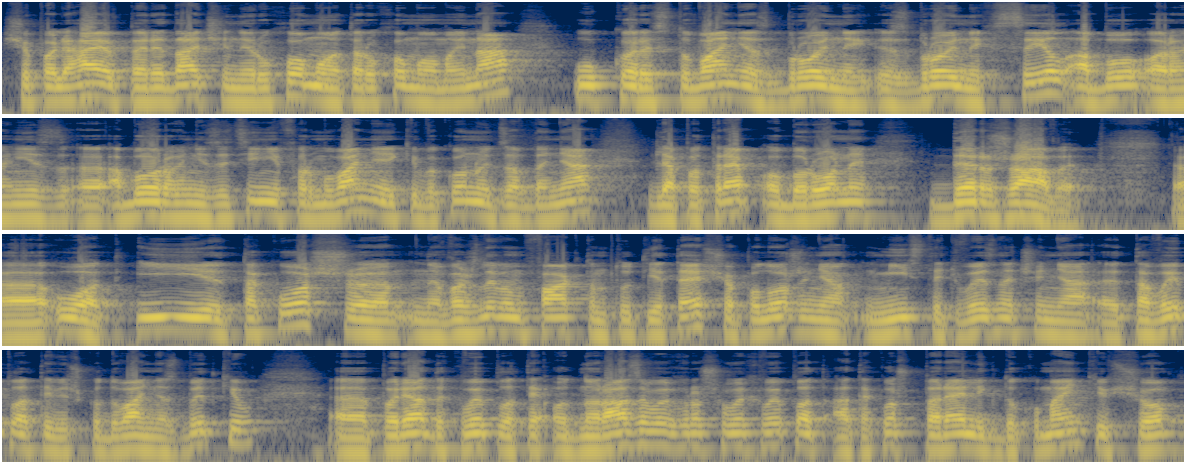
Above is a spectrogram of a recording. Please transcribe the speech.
що полягає в передачі нерухомого та рухомого майна у користування збройних збройних сил або організ, е, або організаційні формування, які виконують завдання для потреб оборони держави. Е, От і також е, важливим фактом тут є те, що положення містить визначення е, та виплати відшкодування збитків, порядок виплати одноразових грошових виплат, а також перелік документів, що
